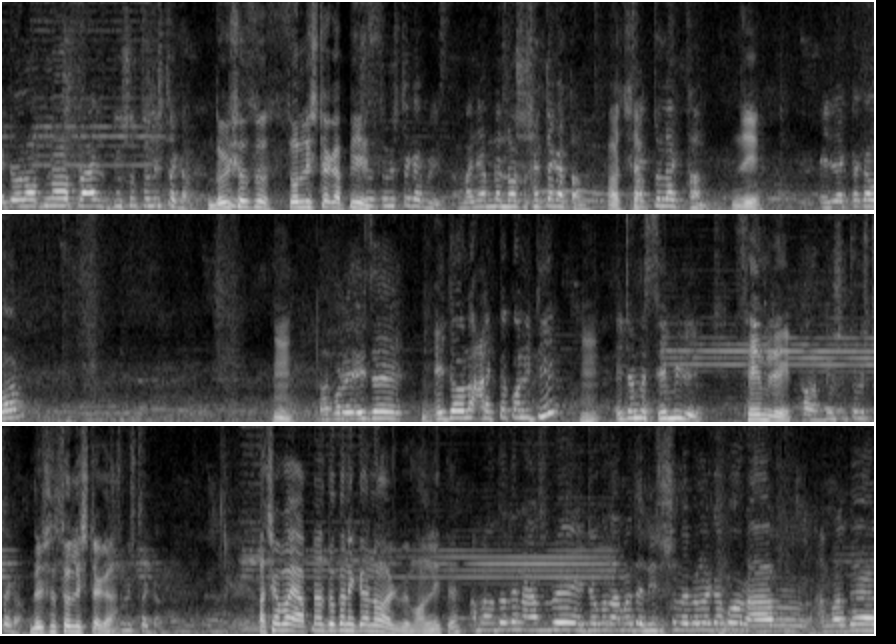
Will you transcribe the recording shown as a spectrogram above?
এটা হলো আপনার প্রায় দুশো চল্লিশ টাকা। দুইশো চল্লিশ টাকা পিস চল্লিশ টাকা পিস মানে আপনার নশো ষাট টাকা থান। আচ্ছা। একটু লাখ থান। জি। এই যে একটা কালার হুম। তারপরে এই যে এটা হলো আরেকটা কোয়ালিটি হুম। এটা আমরা সেমি রেট সেম রেট হ্যাঁ দুশো চল্লিশ টাকা। দুইশো চল্লিশ টাকা। চল্লিশ টাকা। আচ্ছা ভাই আপনার দোকানে কেন আসবে মাল নিতে আমার দোকানে আসবে এটা হলো আমাদের নিজস্ব লেভেলের কাপড় আর আমাদের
